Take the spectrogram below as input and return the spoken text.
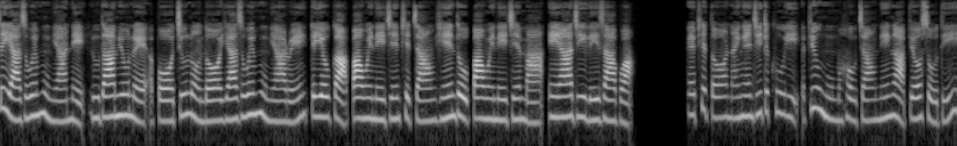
စစ်ရာဇဝတ်မှုများနှင့်လူသားမျိုးနွယ်အပေါ်ကျူးလွန်သောရာဇဝတ်မှုများတွင်တရုတ်ကပါဝင်နေခြင်းဖြစ်ကြောင်းရင်းတို့ပါဝင်နေခြင်းမှာအင်အားကြီးလေးစားပွားပဲဖြစ်သောနိုင်ငံကြီးတစ်ခု၏အပြုအမူမဟုတ်ကြောင်းနင်းကပြောဆိုသည်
